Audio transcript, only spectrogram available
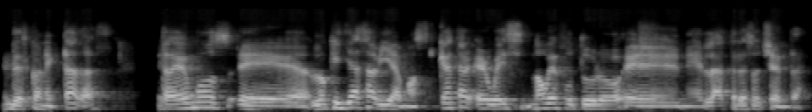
desconectadas, traemos eh, lo que ya sabíamos. Qatar Airways no ve futuro en el A380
